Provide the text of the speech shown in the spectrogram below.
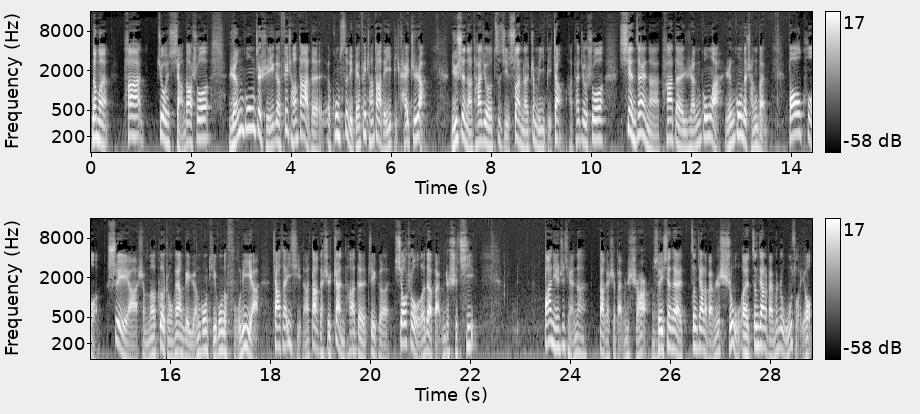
那么他就想到说，人工这是一个非常大的公司里边非常大的一笔开支啊。于是呢，他就自己算了这么一笔账啊，他就说，现在呢，他的人工啊，人工的成本，包括税啊，什么各种各样给员工提供的福利啊，加在一起呢，大概是占他的这个销售额的百分之十七。八年之前呢，大概是百分之十二，所以现在增加了百分之十五，呃，增加了百分之五左右。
